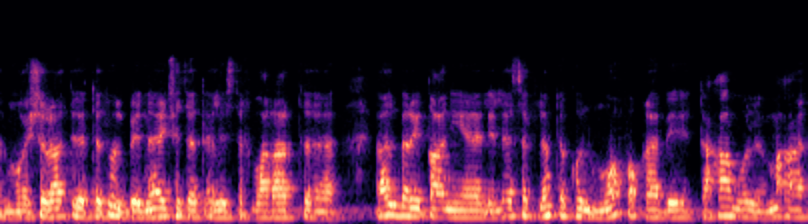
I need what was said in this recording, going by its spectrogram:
المؤشرات تدل بأن أجهزة الاستخبارات آه، البريطانية للأسف لم تكن موفقة بالتعامل مع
